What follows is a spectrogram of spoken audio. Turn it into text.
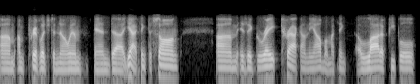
Um, I'm privileged to know him, and uh, yeah, I think the song um, is a great track on the album. I think a lot of people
